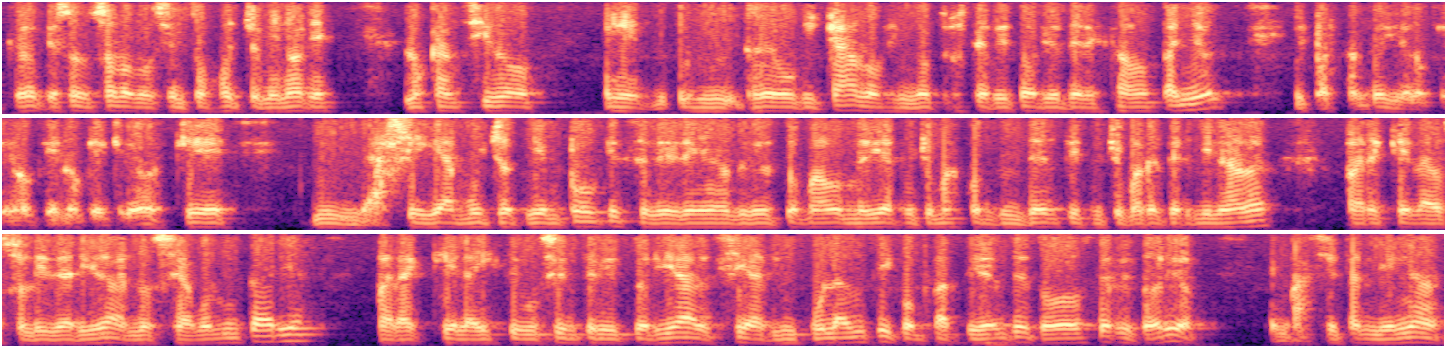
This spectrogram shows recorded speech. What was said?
creo que son solo 208 menores los que han sido eh, reubicados en otros territorios del Estado español y por tanto yo lo creo que lo que creo es que mm, hace ya mucho tiempo que se deben haber tomado medidas mucho más contundentes y mucho más determinadas para que la solidaridad no sea voluntaria, para que la distribución territorial sea vinculante y compartida entre todos los territorios, en base también a,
